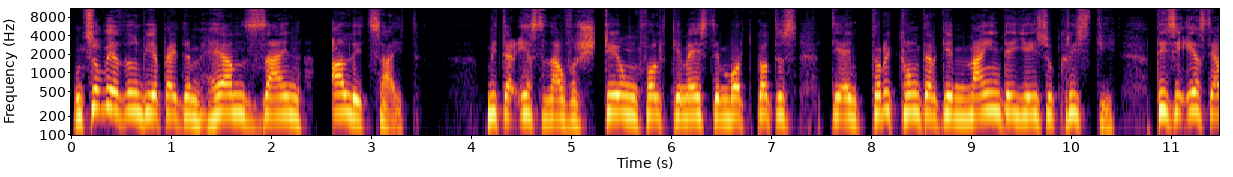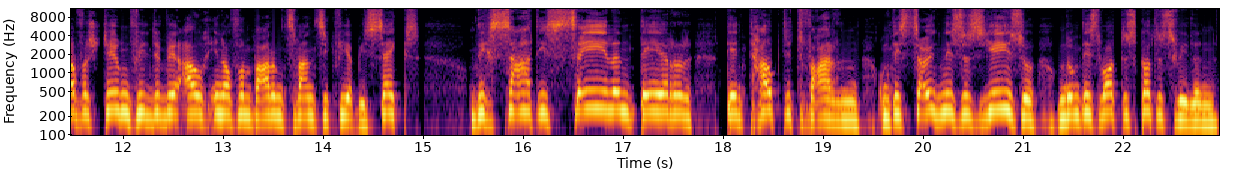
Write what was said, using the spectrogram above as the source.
und so werden wir bei dem Herrn sein alle Zeit. Mit der ersten Auferstehung folgt gemäß dem Wort Gottes die Entrückung der Gemeinde Jesu Christi. Diese erste Auferstehung finden wir auch in Offenbarung 20, 4 bis 6 und ich sah die Seelen derer, die enthauptet waren, um des Zeugnisses Jesu und um des Wortes Gottes willen,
